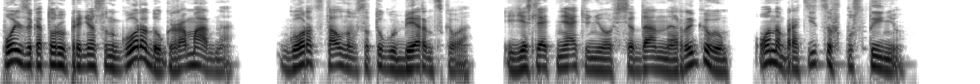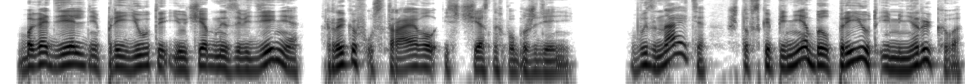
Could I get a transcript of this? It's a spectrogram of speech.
Польза, которую принес он городу, громадна. Город стал на высоту губернского, и если отнять у него все данные Рыковым, он обратится в пустыню. Богодельни, приюты и учебные заведения Рыков устраивал из честных побуждений. Вы знаете, что в Скопине был приют имени Рыкова?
